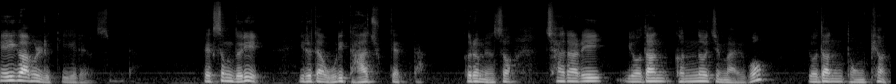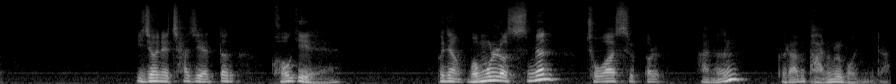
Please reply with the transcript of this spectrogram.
회의감을 느끼게 되었습니다. 백성들이 이러다 우리 다 죽겠다. 그러면서 차라리 요단 건너지 말고 요단 동편 이전에 차지했던 거기에 그냥 머물렀으면 좋았을 걸 하는 그러한 반응을 보입니다.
